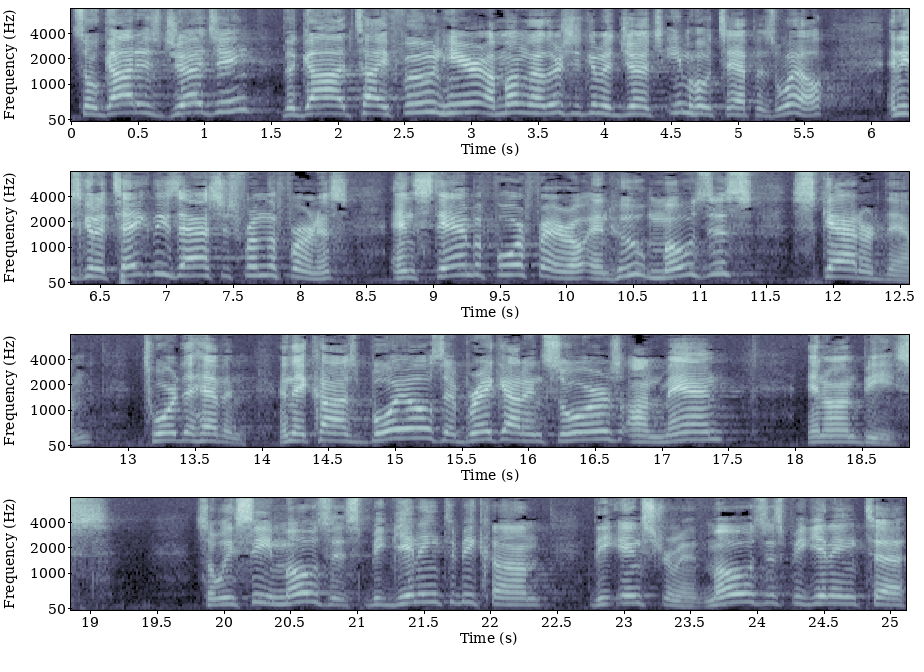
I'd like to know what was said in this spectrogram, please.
So God is judging the god Typhon here, among others. He's going to judge Imhotep as well. And he's going to take these ashes from the furnace and stand before Pharaoh, and who? Moses scattered them toward the heaven. And they cause boils that break out in sores on man and on beasts. So we see Moses beginning to become the instrument. Moses beginning to,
